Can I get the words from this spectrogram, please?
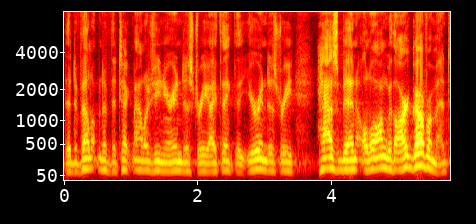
the development of the technology in your industry. I think that your industry has been, along with our government,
